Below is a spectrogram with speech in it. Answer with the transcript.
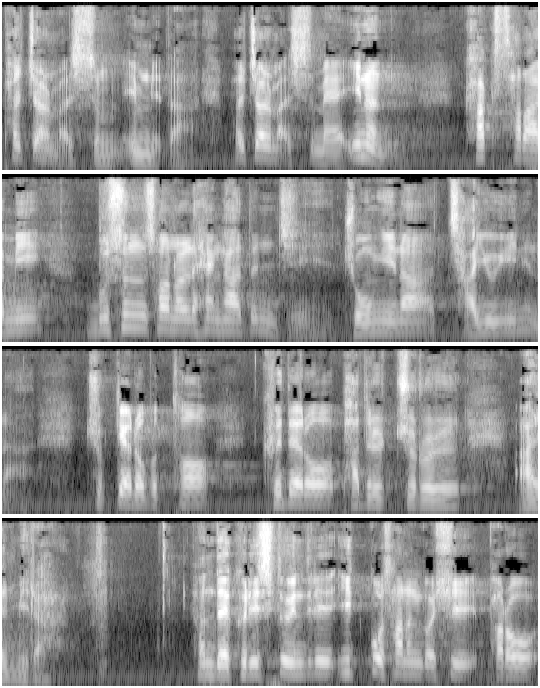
8절 말씀입니다. 8절 말씀에 이는 각 사람이 무슨 선을 행하든지 종이나 자유인이나 주께로부터 그대로 받을 줄을 알미라. 현대 그리스도인들이 잊고 사는 것이 바로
